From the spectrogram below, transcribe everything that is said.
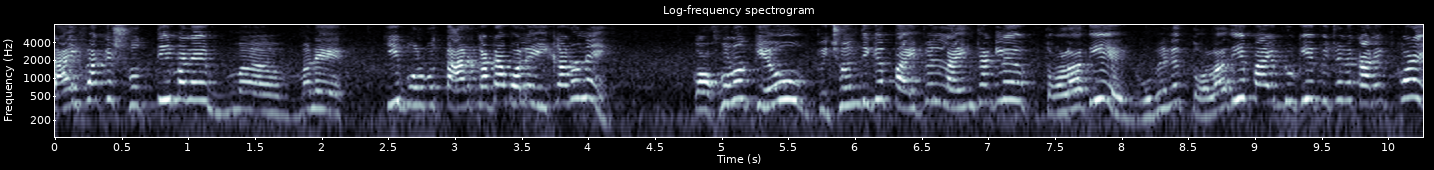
লাইফাকে সত্যি মানে মানে কি বলব, তার কাটা বলে এই কারণে? কখনো কেউ পিছন দিকে পাইপের লাইন থাকলে তলা দিয়ে, ওভেনের তলা দিয়ে পাইপ ঢুকিয়ে পিছনে কানেক্ট করে।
